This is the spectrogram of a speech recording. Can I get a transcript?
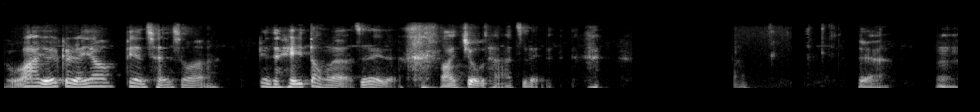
哇，有一个人要变成什么，变成黑洞了之类的，我要救他之类的。对啊，嗯，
